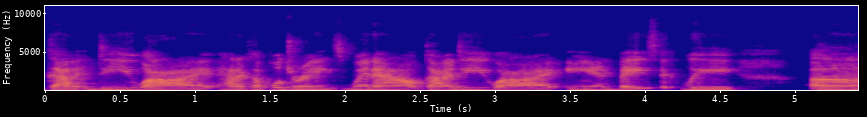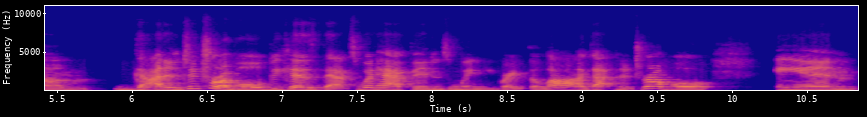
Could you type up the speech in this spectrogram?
got a DUI, had a couple drinks, went out, got a DUI, and basically um, got into trouble because that's what happens when you break the law. I got into trouble and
